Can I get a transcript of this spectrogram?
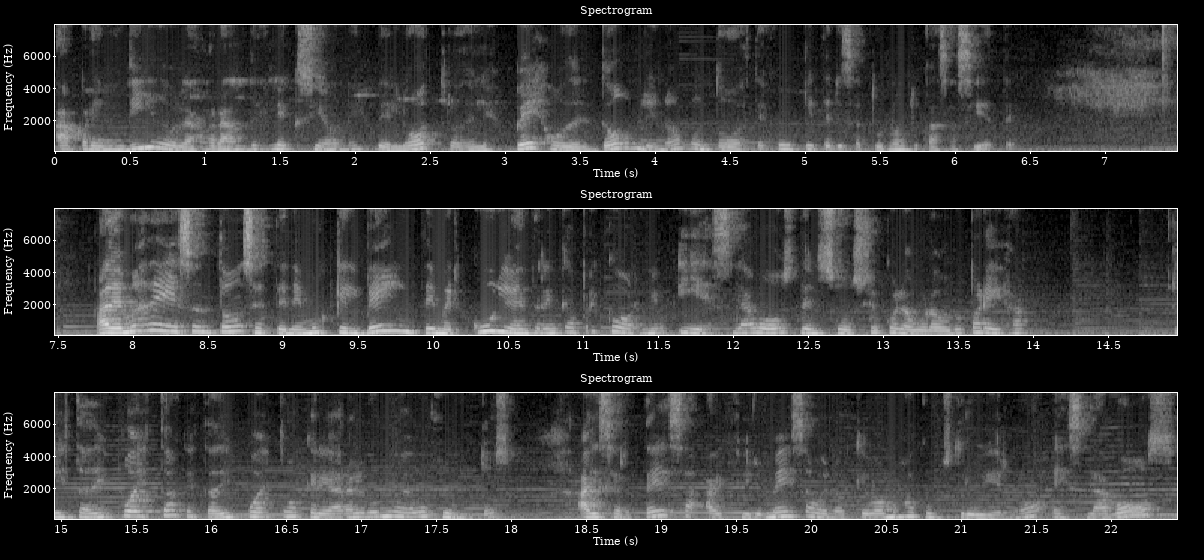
aprendido las grandes lecciones del otro, del espejo, del doble, ¿no? Con todo este Júpiter y Saturno en tu casa 7. Además de eso, entonces tenemos que el 20 Mercurio entra en Capricornio y es la voz del socio, colaborador o pareja que está dispuesta, que está dispuesto a crear algo nuevo juntos hay certeza, hay firmeza, bueno, ¿qué vamos a construir? ¿no? Es la voz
